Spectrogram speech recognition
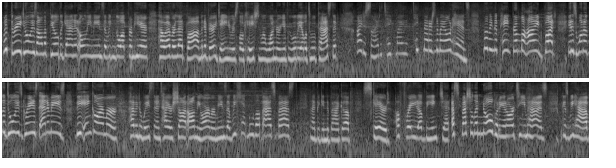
With three dualies on the field again, it only means that we can go up from here. However, that bomb in a very dangerous location, we're wondering if we will be able to move past it. I decide to take my take matters into my own hands, moving the paint from behind, but it is one of the dualies' greatest enemies, the ink armor. Having to waste an entire shot on the armor means that we can't move up as fast. And I begin to back up, scared, afraid of the inkjet, a special that nobody in our team has, because we have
